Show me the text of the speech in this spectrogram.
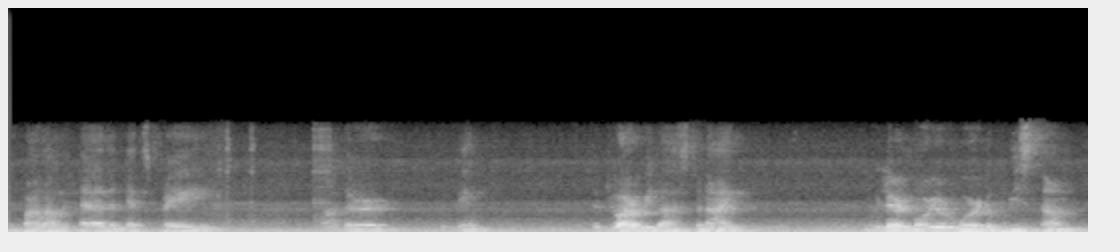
We bow our head and let's pray. Father, we thank that you are with us tonight. We learn more your word of wisdom.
